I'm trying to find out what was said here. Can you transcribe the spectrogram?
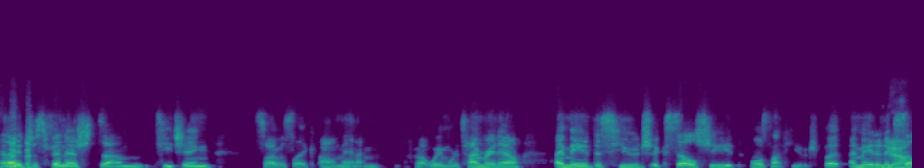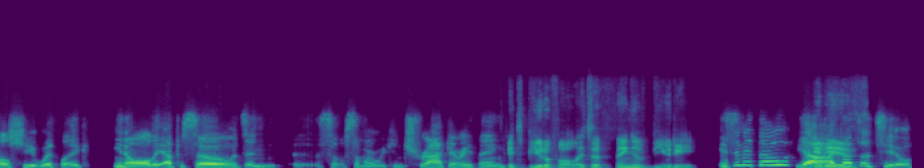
and I had just finished um, teaching, so I was like, "Oh man, I'm I've got way more time right now." I made this huge Excel sheet. Well, it's not huge, but I made an Yeah. Excel sheet with like, you know, all the episodes and uh, so somewhere we can track everything. It's beautiful. It's a thing of beauty. Isn't it though? Yeah, It I thought so too.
